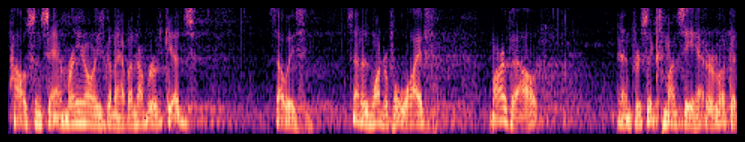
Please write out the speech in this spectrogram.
house in San Marino. He's going to have a number of kids. So he sent his wonderful wife, Martha, out. And for six months, he had her look at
